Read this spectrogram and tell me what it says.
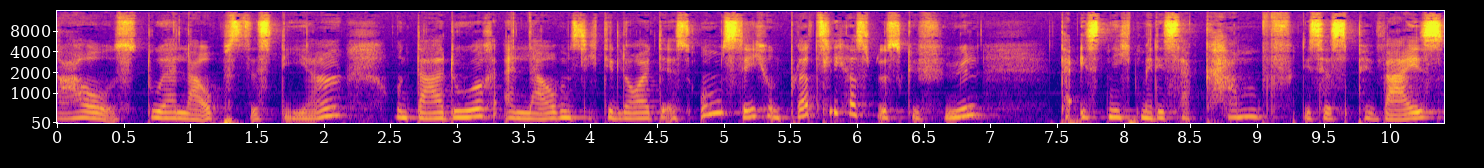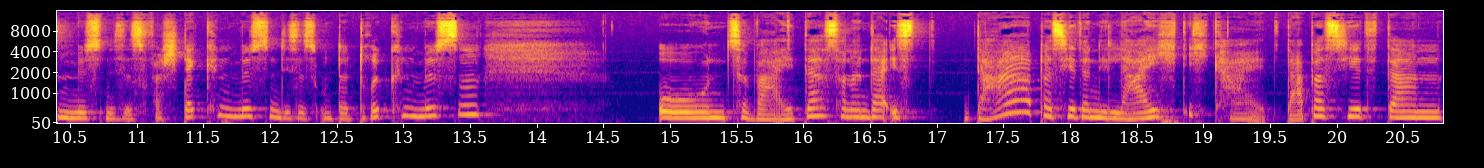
raus, du erlaubst es dir. Und dadurch erlauben sich die Leute es um sich. Und plötzlich hast du das Gefühl, da ist nicht mehr dieser Kampf, dieses Beweisen müssen, dieses Verstecken müssen, dieses Unterdrücken müssen, und so weiter, sondern da ist, da passiert dann die Leichtigkeit, da passiert dann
